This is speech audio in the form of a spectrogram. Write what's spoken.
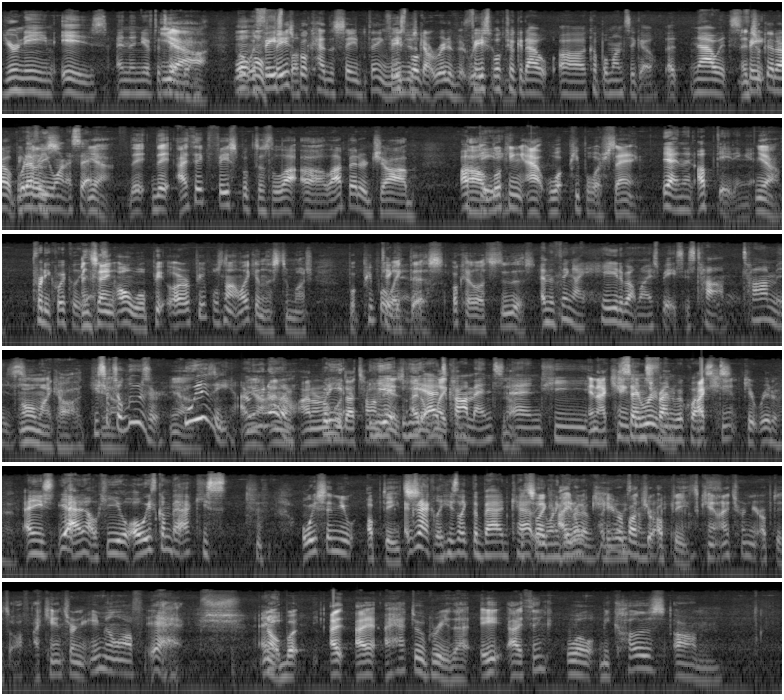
your name is, and then you have to type yeah, in. well, But no, with Facebook, had the same thing. they just got rid of it. Facebook recently. took it out uh, a couple months ago. Uh, now it's They fa- took it out. whatever you want to say. Yeah, they, they, I think Facebook does a lot uh, a lot better job uh, looking at what people are saying. Yeah, and then updating it. Yeah, Pretty quickly. and actually. saying, oh well, pe- our people's not liking this too much, but people Taking like this. Okay, let's do this. And the thing I hate about MySpace is Tom. Tom is. Oh my God. He's yeah. such a loser. Yeah. Who is he? I don't Yeah, even know I know. him. I don't But know who he- that Tom he, is. He I don't adds like him. comments No. and he And I can't sends get rid friend of him. requests. I can't get rid of him. And he's yeah, no, he'll always come back. He's Always send you updates. exactly. He's like the bad cat It's that like I don't of. care about your back. updates. Can't I turn your updates off? I can't turn your email off. Yeah. And No, but I, I, I have to agree that it, I think well because um,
